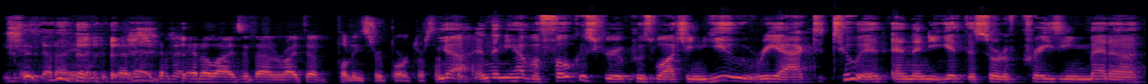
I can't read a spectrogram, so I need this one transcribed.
and then I, then I, then I analyze it and write a police report or something. Yeah, and then you have a focus group who's watching you react to it, and then you get this sort of crazy meta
